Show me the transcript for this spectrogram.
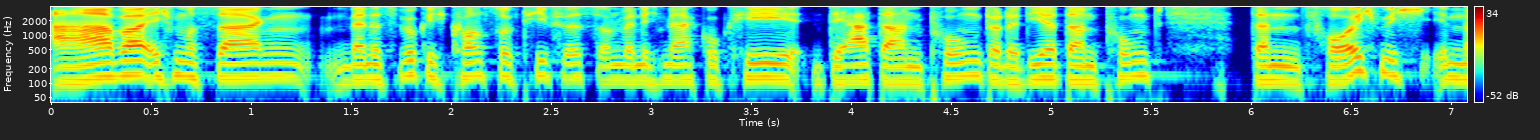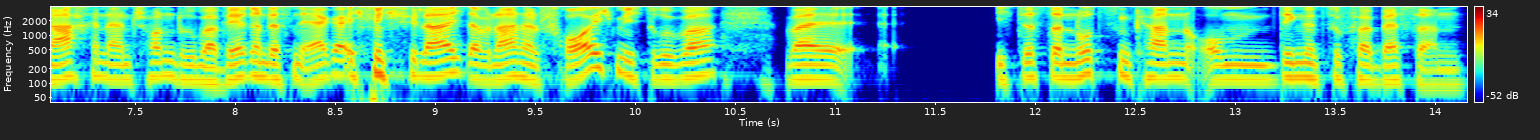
Aber ich muss sagen, wenn es wirklich konstruktiv ist und wenn ich merke, okay, der hat da einen Punkt oder die hat da einen Punkt, dann freue ich mich im Nachhinein schon drüber. Währenddessen ärgere ich mich vielleicht, aber nachher freue ich mich drüber, weil ich das dann nutzen kann, um Dinge zu verbessern.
